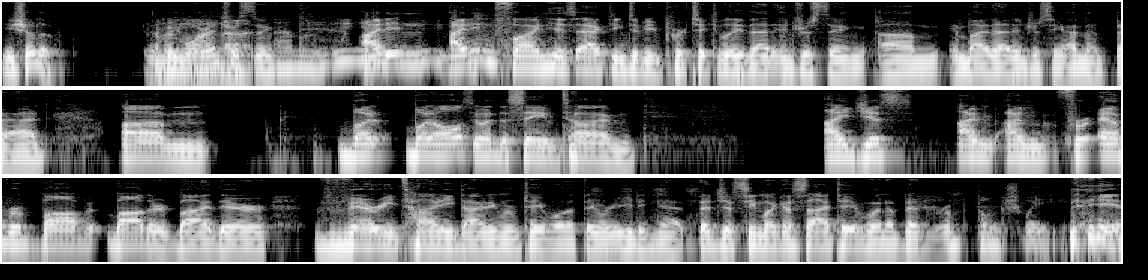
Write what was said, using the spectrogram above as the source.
He should have. It'd been more interesting. believe I didn't. I didn't find his acting to be particularly that interesting. Um, and by that interesting, I meant bad. Um, but but also at the same time, I just I'm I'm forever bob- bothered by their very tiny dining room table that they were eating at. That just seemed like a side table in a bedroom. feng shui. yeah,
